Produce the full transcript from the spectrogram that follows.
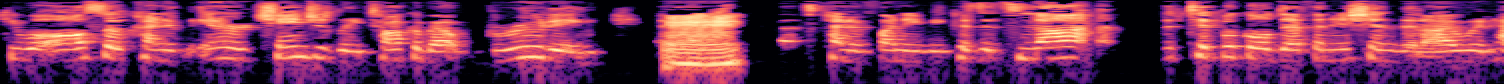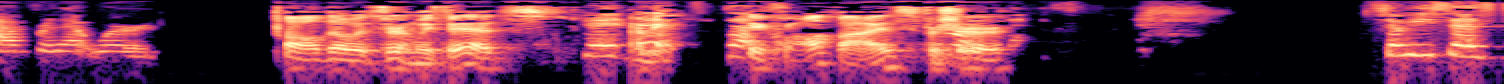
he will also kind of interchangeably talk about brooding. And mm-hmm. that's kind of funny because it's not the typical definition that I would have for that word. Although it certainly fits. It, I mean, it, it qualifies for sure. So he says,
